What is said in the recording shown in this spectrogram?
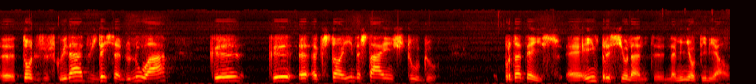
uh, todos os cuidados, deixando no ar que, que a, a questão ainda está em estudo. Portanto, é isso. É impressionante, na minha opinião,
